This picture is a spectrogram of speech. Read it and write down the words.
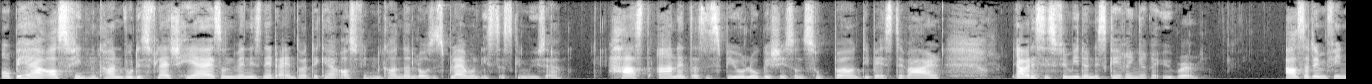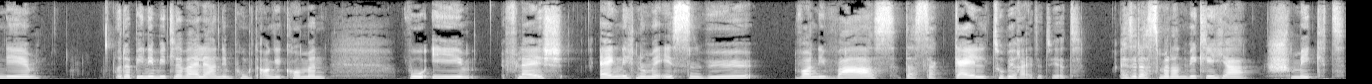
ob ich herausfinden kann, wo das Fleisch her ist und wenn ich es nicht eindeutig herausfinden kann, dann los es bleiben und isst das Gemüse. Heißt auch nicht, dass es biologisch ist und super und die beste Wahl, aber das ist für mich dann das geringere Übel. Außerdem finde ich, oder bin ich mittlerweile an dem Punkt angekommen, wo ich Fleisch eigentlich nur mehr essen will, wenn ich weiß, dass er geil zubereitet wird. Also, dass man dann wirklich auch schmeckt.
